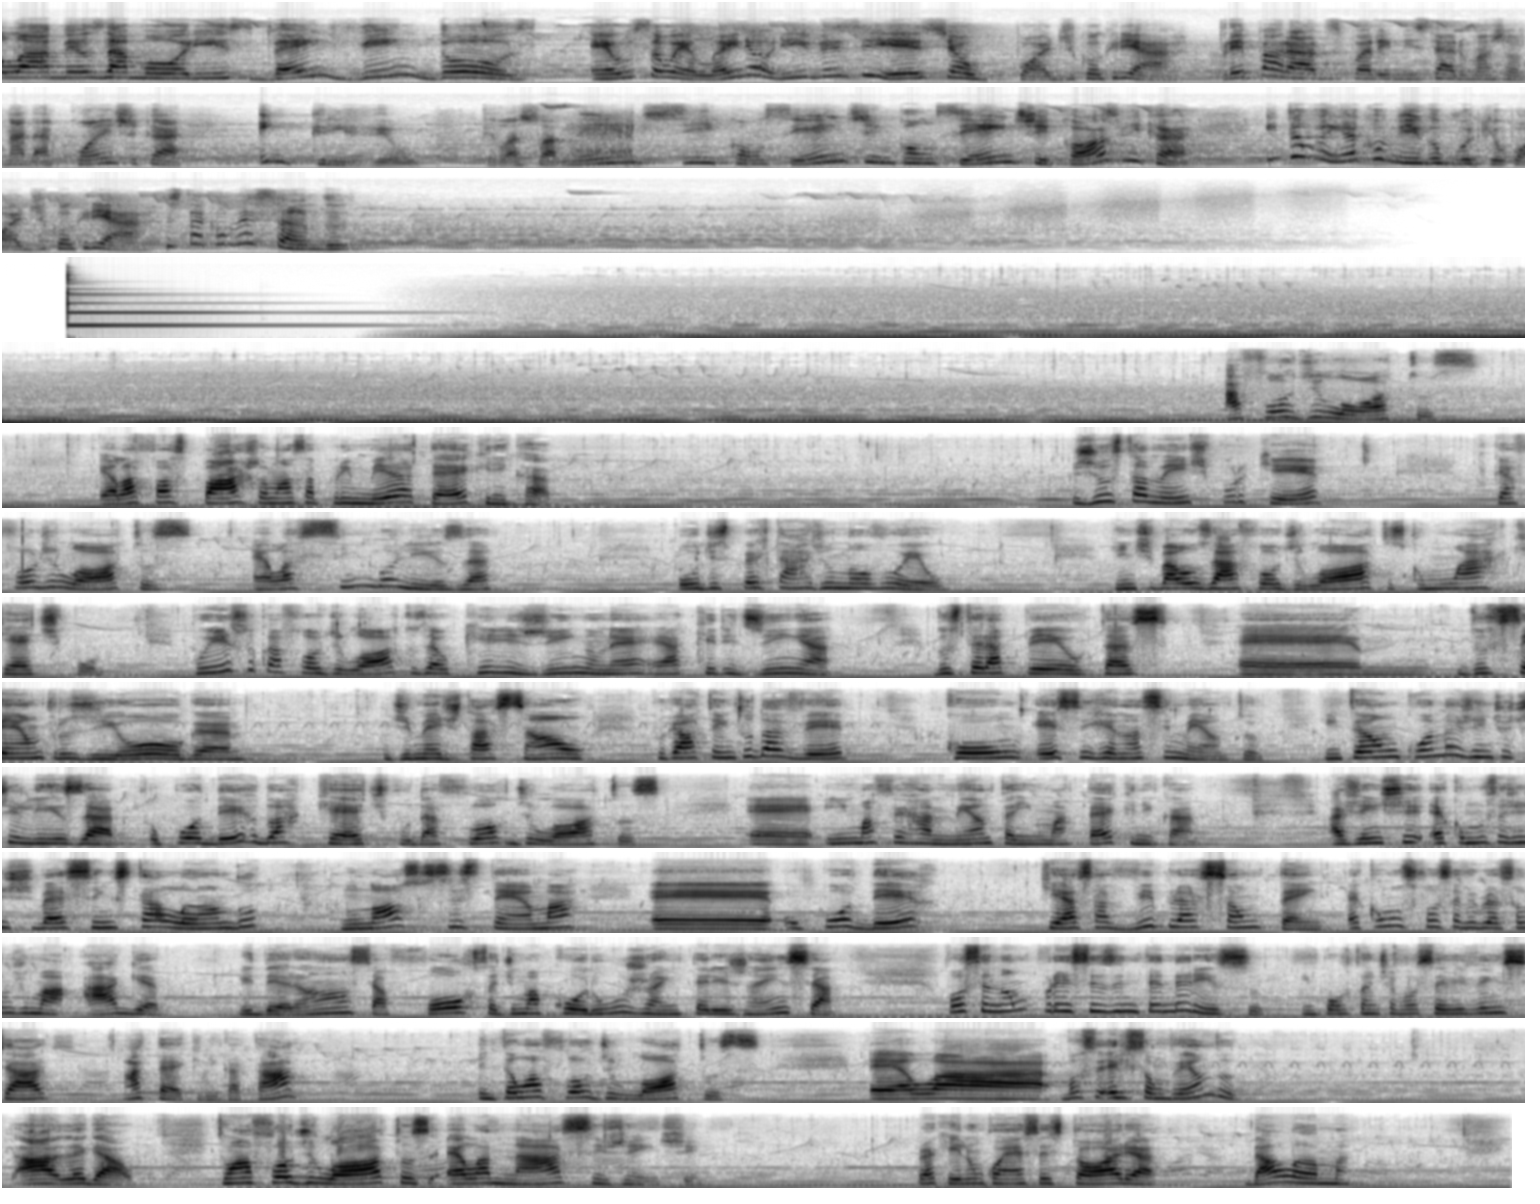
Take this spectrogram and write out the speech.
Olá, meus amores, bem-vindos! Eu sou Elaine Orives e este é o Pode Cocriar. Preparados para iniciar uma jornada quântica incrível pela sua mente consciente, inconsciente e cósmica? Então venha comigo porque o Pode Cocriar está começando. Flor de lótus. Ela faz parte da nossa primeira técnica. Justamente porque porque a flor de lótus, ela simboliza o despertar de um novo eu. A gente vai usar a flor de lótus como um arquétipo. Por isso que a flor de lótus é o queridinho, né? É a queridinha dos terapeutas, é, dos centros de yoga, de meditação, porque ela tem tudo a ver com esse renascimento. Então, quando a gente utiliza o poder do arquétipo da flor de lótus é, em uma ferramenta, em uma técnica, a gente é como se a gente estivesse instalando no nosso sistema é, o poder que essa vibração tem. É como se fosse a vibração de uma águia, liderança, força, de uma coruja, inteligência. Você não precisa entender isso. O importante é você vivenciar a técnica, tá? Então a flor de lótus, ela. Você, eles estão vendo? Ah, legal. Então a flor de lótus, ela nasce, gente. Para quem não conhece a história, da lama.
